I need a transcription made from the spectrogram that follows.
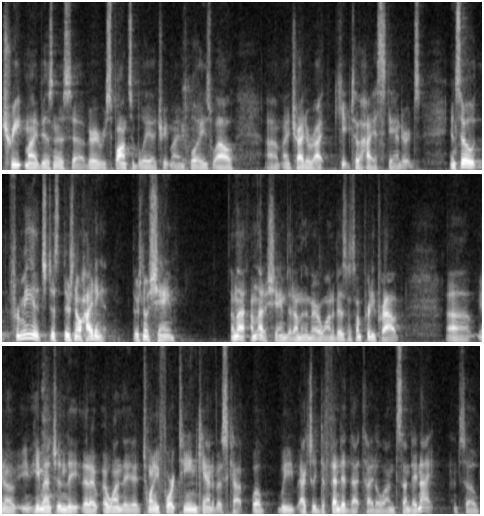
treat my business uh, very responsibly, I treat my employees well, um, I try to keep to the highest standards. And so for me, it's just, there's no hiding it. There's no shame. I'm not, I'm not ashamed that I'm in the marijuana business. I'm pretty proud. Uh, you know, he mentioned the, that I, I, won the 2014 Cannabis Cup. Well, we actually defended that title on Sunday night. And so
